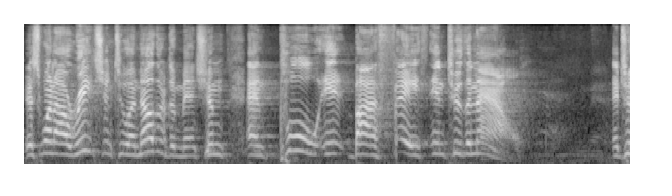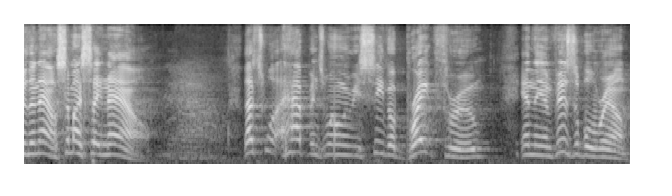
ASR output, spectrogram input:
It's when I reach into another dimension and pull it by faith into the now. Into the now. Somebody say now. That's what happens when we receive a breakthrough in the invisible realm.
